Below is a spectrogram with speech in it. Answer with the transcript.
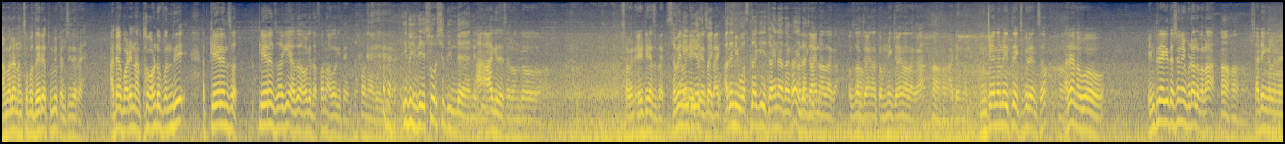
ಆಮೇಲೆ ನಂಗೆ ಸ್ವಲ್ಪ ಧೈರ್ಯ ತುಂಬಿ ಕಳಿಸಿದ್ದಾರೆ. ಅದೇ ಬಾಡಿ ನಾನು ತೊಗೊಂಡು ಬಂದು ಅದು ಕ್ಲಿಯರೆನ್ಸ್ ಕ್ಲಿಯರೆನ್ಸ್ ಆಗಿ ಅದು ಅವಾಗ ದಫನ ಆಗೋಗಿದೆ. ಇದು ಇದು ಎಷ್ಟು ವರ್ಷದ ಹಿಂದೆ ಆಗಿದೆ ಸರ್ ಒಂದು seven eight years back seven eight years back ಅದೇ ನೀವು ಹೊಸದಾಗಿ ಜಾಯ್ನ್ ಆದಾಗ ಅದೇ ಜಾಯ್ನ್ ಆದಾಗ ಹೊಸದಾಗಿ ಜಾಯ್ನ್ ಆದ ಕಂಪ್ನಿಗೆ ಜಾಯ್ನ್ ಆದಾಗ ಆ ಟೈಮಲ್ಲಿ ಮುಂಚೆಯಿಂದನೂ ಇತ್ತು ಎಕ್ಸ್ಪೀರಿಯೆನ್ಸು ಅರೆ ನಾವು ಎಂಟ್ರಿ ಆಗಿದ ತಕ್ಷಣ ಬಿಡಲ್ವಲ್ಲ? ಹಾಂ ಹಾಂ ಹಾಂ. ಸ್ಟಾರ್ಟಿಂಗಲ್ಲೇ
